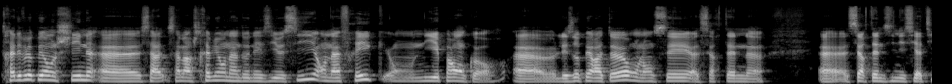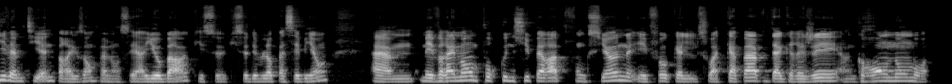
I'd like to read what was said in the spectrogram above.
très développé en Chine, ça, ça, marche très bien en Indonésie aussi. En Afrique, on n'y est pas encore. les opérateurs ont lancé certaines certaines initiatives. MTN par exemple a lancé Ayoba qui se qui se développe assez bien. Euh, mais vraiment, pour qu'une super app fonctionne, il faut qu'elle soit capable d'agréger un grand nombre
